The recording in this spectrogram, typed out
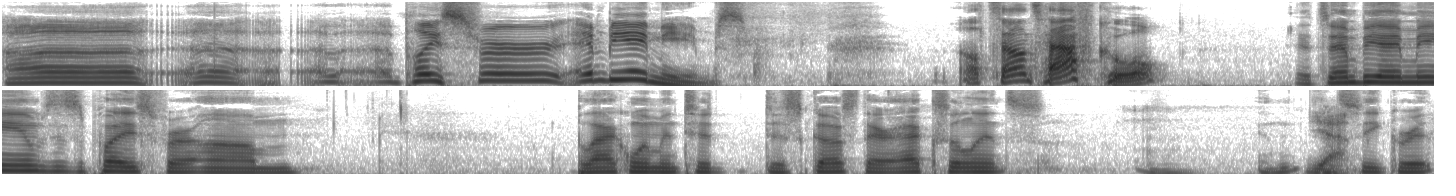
uh, uh, a place for NBA memes. Well, it sounds half cool. It's NBA memes. It's a place for um, black women to discuss their excellence in, in secret.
